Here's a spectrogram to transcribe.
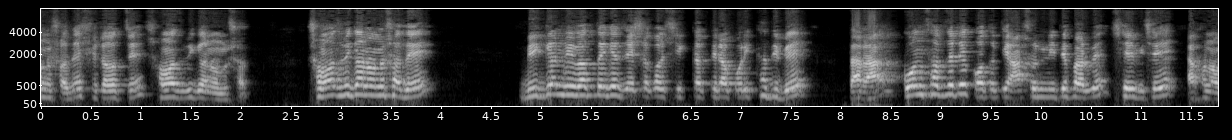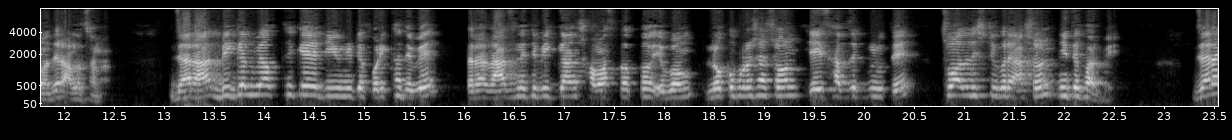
অনুষদে, সেটা হচ্ছে সমাজ বিজ্ঞান অনুষদ। সমাজ বিজ্ঞান অনুষদে বিজ্ঞান বিভাগ থেকে যে সকল শিক্ষার্থীরা পরীক্ষা দিবে, তারা কোন সাবজেক্টে কতটি আসন নিতে পারবে, সেই বিষয়ে এখন আমাদের আলোচনা। যারা বিজ্ঞান বিভাগ থেকে ডি ইউনিটে পরীক্ষা দেবে তারা রাজনীতি বিজ্ঞান, সমাজতত্ত্ব এবং লোক প্রশাসন এই সাবজেক্টগুলোতে চুয়াল্লিশটি করে আসন নিতে পারবে। যারা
